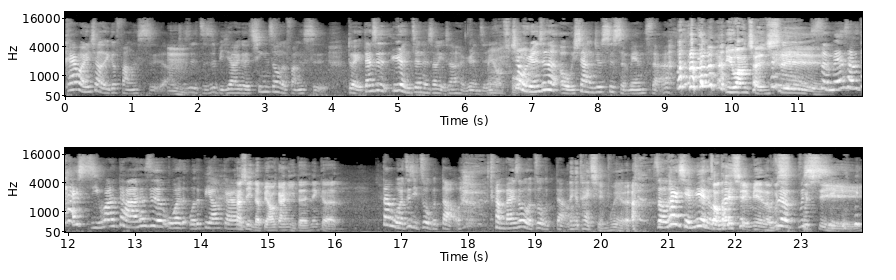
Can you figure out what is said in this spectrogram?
开玩笑的一个方式啊，嗯、就是只是比较一个轻松的方式，对。但是认真的时候也是要很认真，没有错。像我人生的偶像就是 Samantha，欲望城市。Samantha 太喜欢他，他是我的我的标杆。他是你的标杆，你的那个。但我自己做不到，坦白说，我做不到。那个太前卫了，走太前面了，走太前面了，我这不行。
